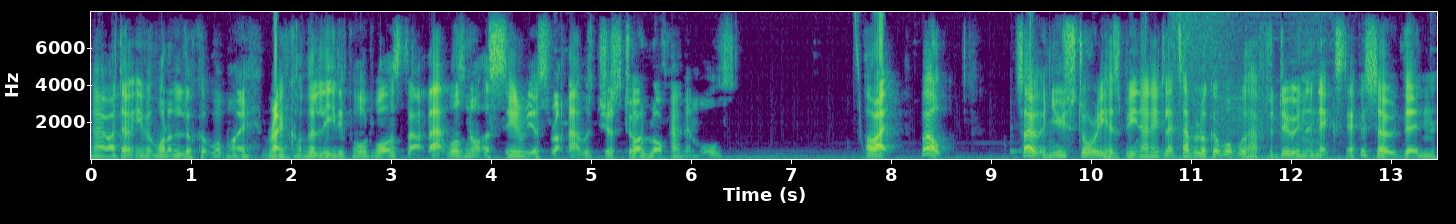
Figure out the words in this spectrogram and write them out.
No, I don't even want to look at what my rank on the leaderboard was. That that was not a serious run. That was just to unlock animals. Alright, well, so a new story has been added. Let's have a look at what we'll have to do in the next episode then.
